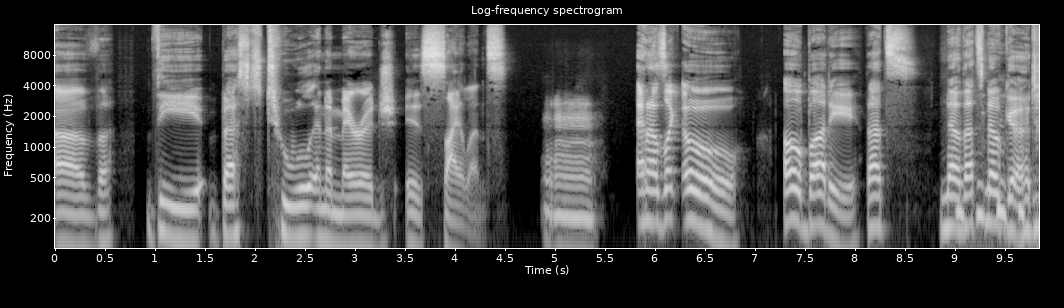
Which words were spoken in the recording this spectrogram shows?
of the best tool in a marriage is silence. mm. And I was like, oh, oh, buddy, that's no, that's no good.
